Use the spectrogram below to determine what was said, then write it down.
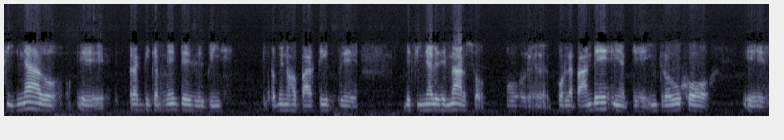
signado eh, prácticamente desde el principio, por lo menos a partir de, finales de marzo, por, eh, por la pandemia que introdujo eh,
